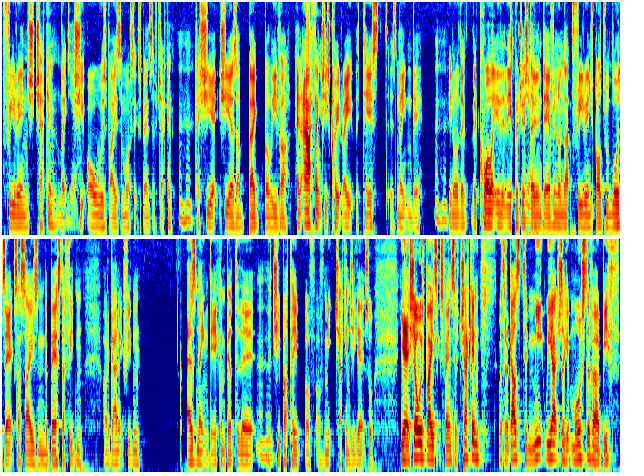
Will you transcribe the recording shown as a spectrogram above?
free range chicken, like Yeah. she always buys the most expensive chicken mm-hmm. because she she is a big believer, and I think she's quite right. The taste is night and day. Mm-hmm. You know the the quality that they produce Yeah. down in Devon on that free range birds with loads of exercise and the best of feeding, organic feeding is night and day compared to the, the cheaper type of, of meat chickens you get. So, yeah, she always buys expensive chicken. With regards to meat, we actually get most of our beef.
